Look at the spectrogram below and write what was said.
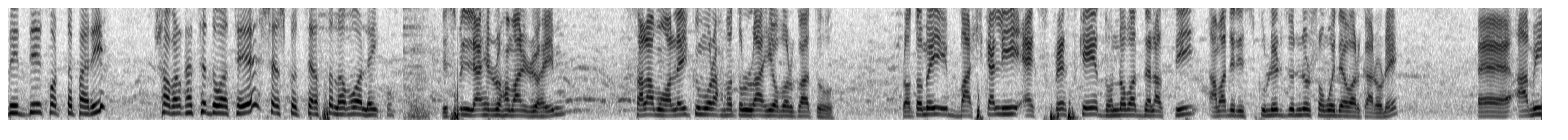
বৃদ্ধি করতে পারি। সবার কাছে দোয়া চেয়ে শেষ করছি। আসসালামু আলাইকুম। বিসমিল্লাহির রহমান রহিম। সালামু আলাইকুম রহমতুল্লাহি অবরকাত প্রথমেই বাঁশখালী এক্সপ্রেসকে ধন্যবাদ জানাচ্ছি আমাদের স্কুলের জন্য সময় দেওয়ার কারণে। আমি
